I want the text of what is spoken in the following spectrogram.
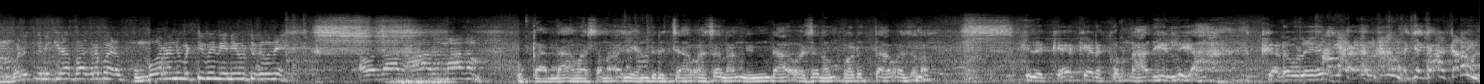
உங்களுக்கு நிக்கிற பாக்குறப்ப எனக்கு கும்பகரன் மட்டுமே நினைவிட்டுக்கிறதே அவர்தான் ஆறு மாதம். உட்கார்ந்த அவசனம் எந்திரிச்ச அவசனம் நின்ற அவசனம் படுத்த அவசனம் இதை கேட்க எனக்கு ஒரு நாதி இல்லையா? கடவுளே. கடவுள்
